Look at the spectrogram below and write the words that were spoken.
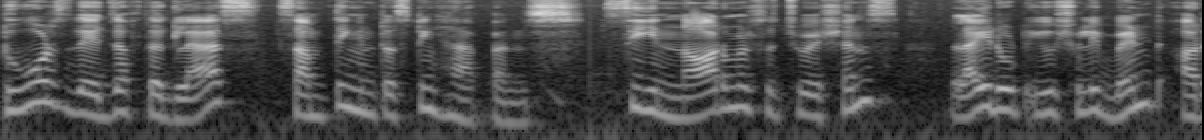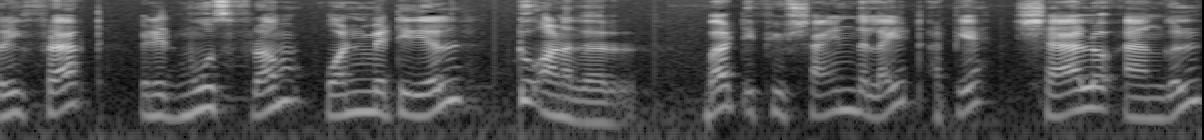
towards the edge of the glass, something interesting happens. See in normal situations, light would usually bend or refract when it moves from one material to another. But if you shine the light at a shallow angle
